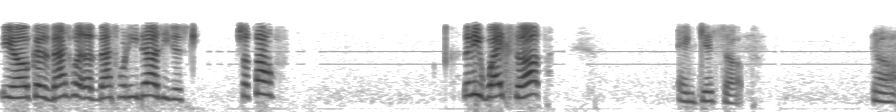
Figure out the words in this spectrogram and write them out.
you know, because that's what that's what he does. He just shuts off. Then he wakes up and gets up, No.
